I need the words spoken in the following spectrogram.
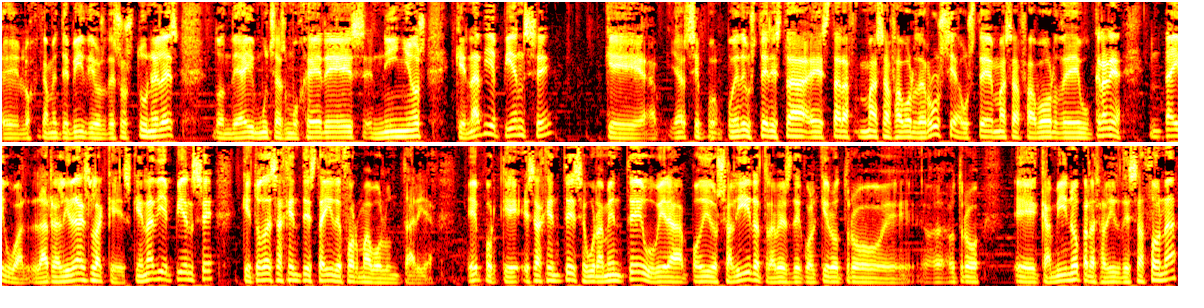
eh, lógicamente, vídeos de esos túneles donde hay muchas mujeres, niños, que nadie piense que ya se puede usted estar, estar más a favor de Rusia, usted más a favor de Ucrania, da igual, la realidad es la que es, que nadie piense que toda esa gente está ahí de forma voluntaria, ¿eh? porque esa gente seguramente hubiera podido salir a través de cualquier otro eh, otro eh, camino para salir de esa zona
